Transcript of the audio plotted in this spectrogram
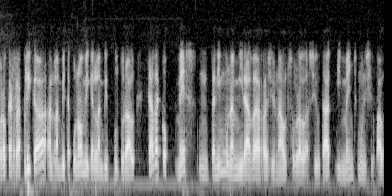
però que es replica en l'àmbit econòmic, en l'àmbit cultural. Cada cop més tenim una mirada regional sobre la ciutat i menys municipal.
